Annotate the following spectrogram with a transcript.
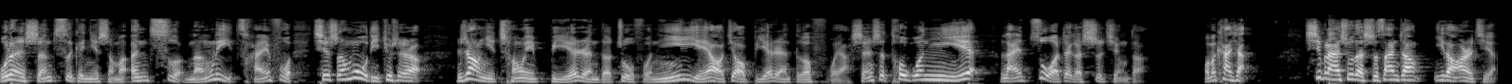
无论神赐给你什么恩赐、能力、财富，其实目的就是要让你成为别人的祝福，你也要叫别人得福呀。神是透过你来做这个事情的。我们看一下《希伯来书》的十三章一到二节：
